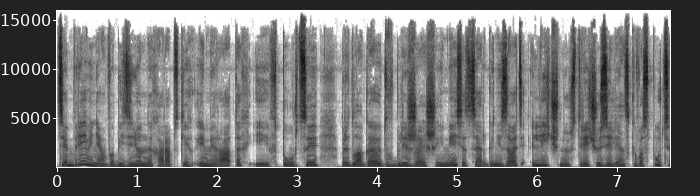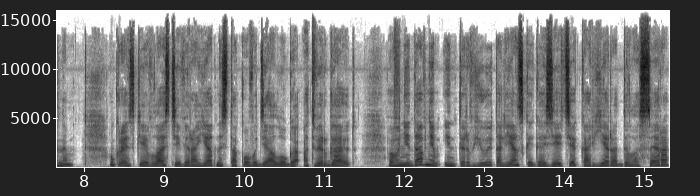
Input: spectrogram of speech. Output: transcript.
Тем временем в Объединенных Арабских Эмиратах и в Турции предлагают в ближайшие месяцы организовать личную встречу Зеленского с Путиным. Украинские власти вероятность такого диалога отвергают. В недавнем интервью итальянской газете «Карьера де ла Сера»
